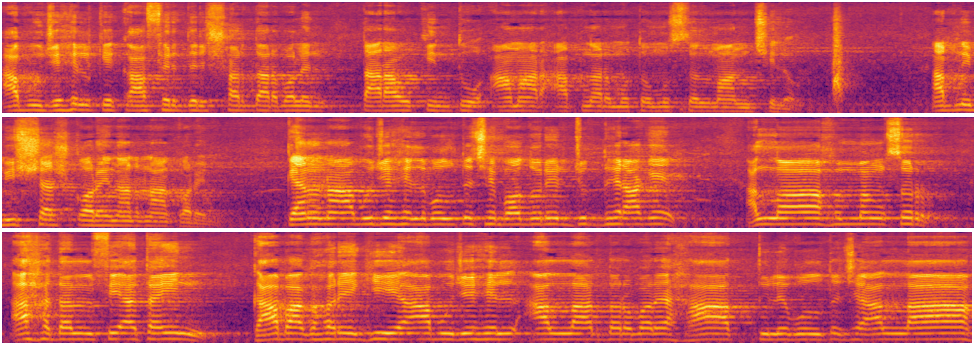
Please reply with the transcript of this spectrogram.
আবু জেহেলকে কাফেরদের সর্দার বলেন, তারাও কিন্তু আমার, আপনার মতো মুসলমান ছিল। আপনি বিশ্বাস করেন আর না করেন। কেননা আবু জেহেল বলতেছে বদরের যুদ্ধের আগে আল্লাহ মাংসুর আহদাল ফিয়াতাইন। কাবা ঘরে গিয়ে আবু জেহেল আল্লাহর দরবারে হাত তুলে বলতেছে, আল্লাহ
